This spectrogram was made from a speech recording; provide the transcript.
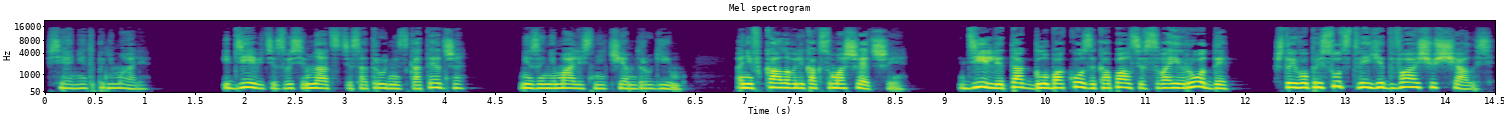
Все они это понимали. И девять из восемнадцати сотрудниц коттеджа не занимались ничем другим. Они вкалывали, как сумасшедшие. Дилли так глубоко закопался в свои родды, что его присутствие едва ощущалось.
